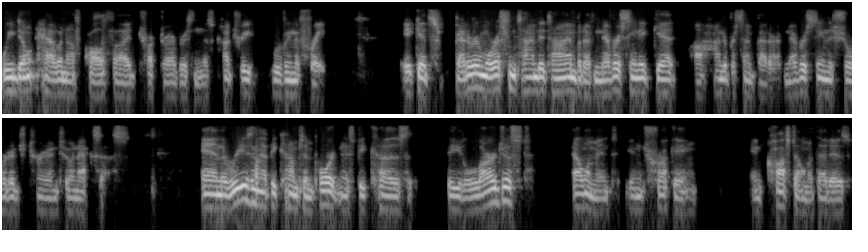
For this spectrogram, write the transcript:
we don't have enough qualified truck drivers in this country moving the freight. It gets better and worse from time to time, but I've never seen it get 100% better. I've never seen the shortage turn into an excess. And the reason that becomes important is because the largest element in trucking, and cost element that is,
